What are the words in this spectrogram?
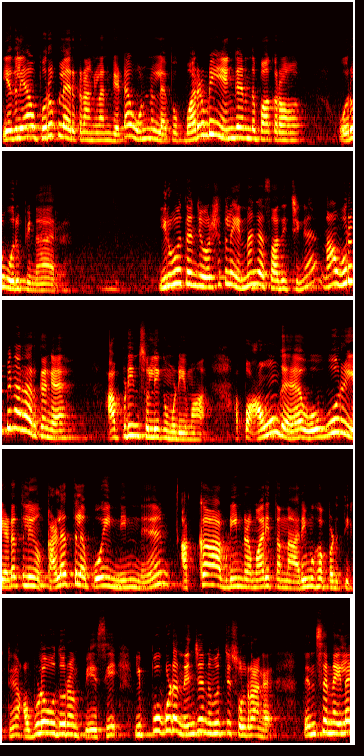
எதுலையாவது பொறுப்பில் இருக்கிறாங்களான்னு கேட்டால் ஒன்றும் இல்லை. இப்போ மறுபடியும் எங்கேருந்து பார்க்குறோம் ஒரு உறுப்பினர். இருபத்தஞ்சு வருஷத்தில் என்னங்க சாதிச்சிங்க? நான் உறுப்பினராக இருக்கேங்க. அப்படின்னு சொல்லிக்க முடியுமா? அப்போ அவங்க ஒவ்வொரு இடத்துலையும் களத்தில் போய் நின்று அக்கா அப்படின்ற மாதிரி தன்னை அறிமுகப்படுத்திக்கிட்டு அவ்வளவு தூரம் பேசி இப்போ கூட நெஞ்ச நிமித்தி சொல்கிறாங்க தென் சென்னையில்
